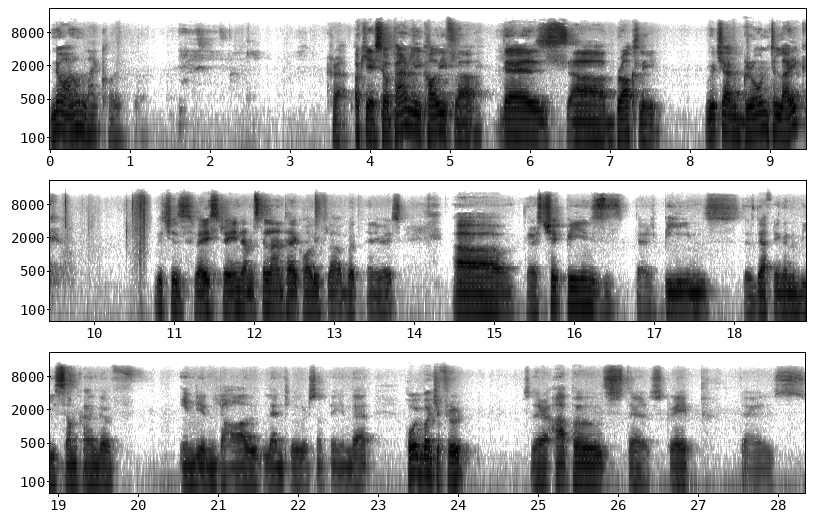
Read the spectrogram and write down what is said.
No, I don't like cauliflower. Crap. Okay, so apparently cauliflower. There's uh, broccoli, which I've grown to like which is very strange. I'm still anti cauliflower, but anyways, uh, there's chickpeas, there's beans. There's definitely going to be some kind of Indian dal, lentil, or something in that. Whole bunch of fruit. So there are apples. There's grape. There's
